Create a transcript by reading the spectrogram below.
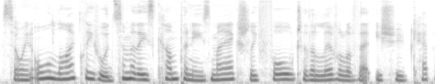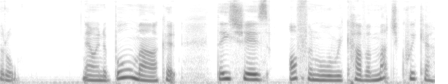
So, in all likelihood, some of these companies may actually fall to the level of that issued capital. Now, in a bull market, these shares often will recover much quicker.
